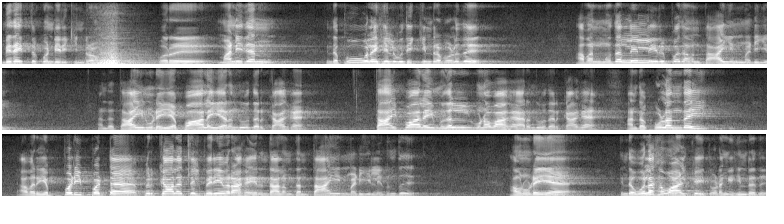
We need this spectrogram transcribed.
விதைத்து கொண்டிருக்கின்றோம். ஒரு மனிதன் இந்த பூ உலகில் உதிக்கின்ற பொழுது அவன் முதலில் இருப்பது அவன் தாயின் மடியில். அந்த தாயினுடைய பாலை அருந்துவதற்காக தாய்ப்பாலை முதல் உணவாக அருந்துவதற்காக அந்த குழந்தை அவர் எப்படிப்பட்ட பிற்காலத்தில் பெரியவராக இருந்தாலும் தன் தாயின் மடியில் இருந்து அவனுடைய இந்த உலக வாழ்க்கை தொடங்குகின்றது.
